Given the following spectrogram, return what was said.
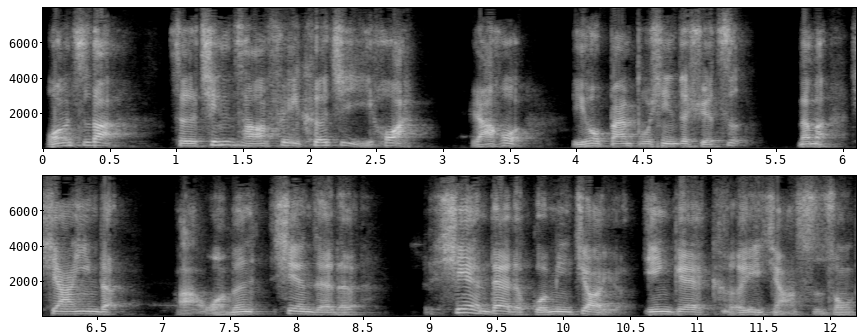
我们知道这个清朝废科举以后啊，然后以后颁布新的学制，那么相应的啊，我们现在的现代的国民教育应该可以讲是从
